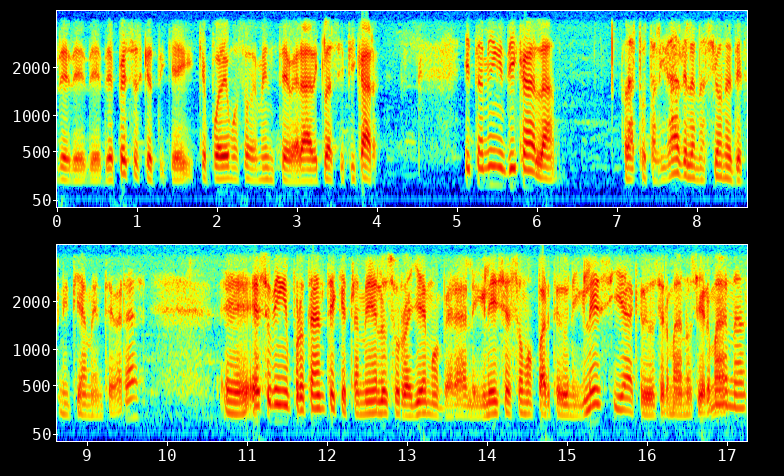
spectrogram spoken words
de, de, de, peces que, que, que, podemos obviamente, ¿verdad? clasificar. Y también indica la, la totalidad de las naciones definitivamente, ¿verdad? Eh, eso es bien importante que también lo subrayemos, ¿verdad? La iglesia, somos parte de una iglesia, queridos hermanos y hermanas.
